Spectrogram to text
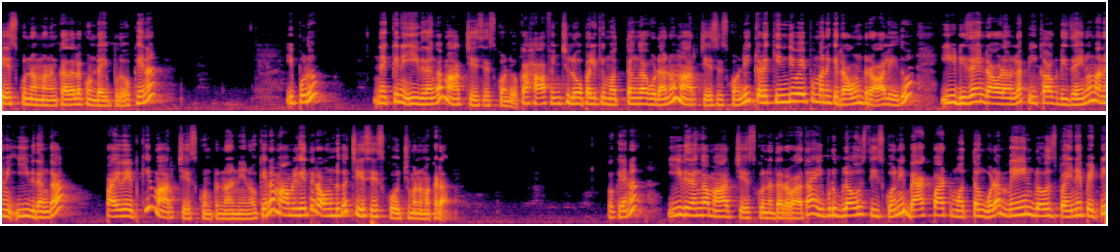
చేసుకున్నాం మనం కదలకుండా ఇప్పుడు. ఓకేనా? ఇప్పుడు నెక్ని ఈ విధంగా మార్క్ చేసేసుకోండి. ఒక హాఫ్ ఇంచ్ లోపలికి మొత్తంగా కూడాను మార్క్ చేసేసుకోండి. ఇక్కడ కింది వైపు మనకి రౌండ్ రాలేదు. ఈ డిజైన్ రావడం వల్ల పీకాక్ డిజైన్ మనం ఈ విధంగా పైవైపుకి మార్క్ చేసుకుంటున్నాను నేను. ఓకేనా? మామూలుగా అయితే రౌండ్గా చేసేసుకోవచ్చు మనం అక్కడ. ఓకేనా? ఈ విధంగా మార్క్ చేసుకున్న తర్వాత ఇప్పుడు బ్లౌజ్ తీసుకొని బ్యాక్ పార్ట్ మొత్తం కూడా మెయిన్ బ్లౌజ్ పైనే పెట్టి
